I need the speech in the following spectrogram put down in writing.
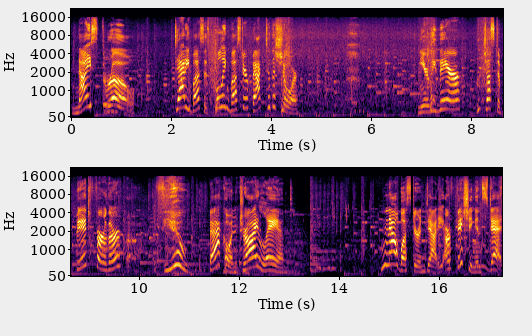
Nice throw! Daddy Bus is pulling Buster back to the shore. Nearly there. Just a bit further. Phew! Back on dry land. Now Buster and Daddy are fishing instead.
